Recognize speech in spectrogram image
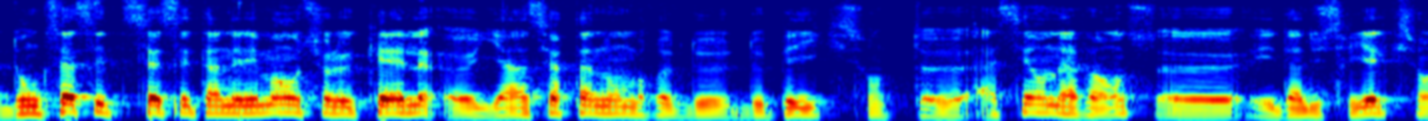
donc ça, c'est un élément sur lequel il y a un certain nombre de, de pays qui sont assez en avance et d'industriels qui sont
